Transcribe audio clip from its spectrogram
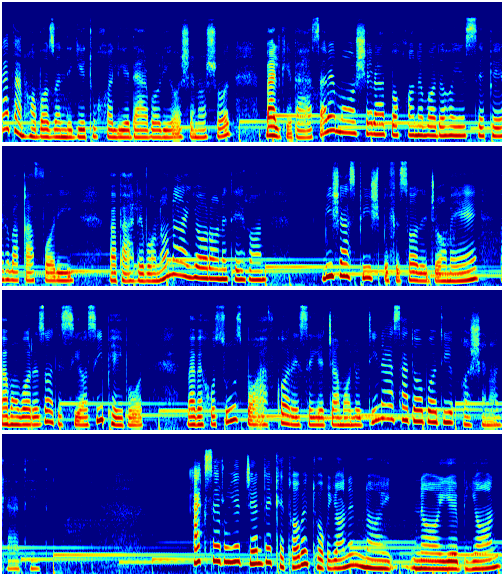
نه تنها با زندگی تو خالی درباری آشنا شد بلکه به اثر معاشرت با خانواده های سپهر و قفاری و پهلوانان ایاران تهران بیش از پیش به فساد جامعه و مبارزات سیاسی پی برد و به خصوص با افکار سید جمال الدین اسدآبادی آشنا گردید. عکس روی جلد کتاب تقیان نای... نایبیان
